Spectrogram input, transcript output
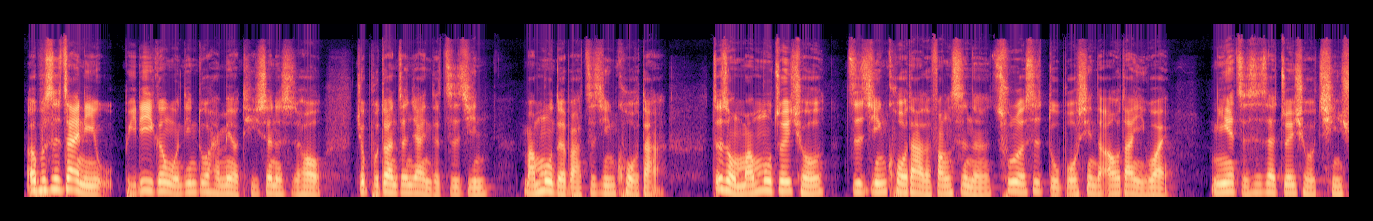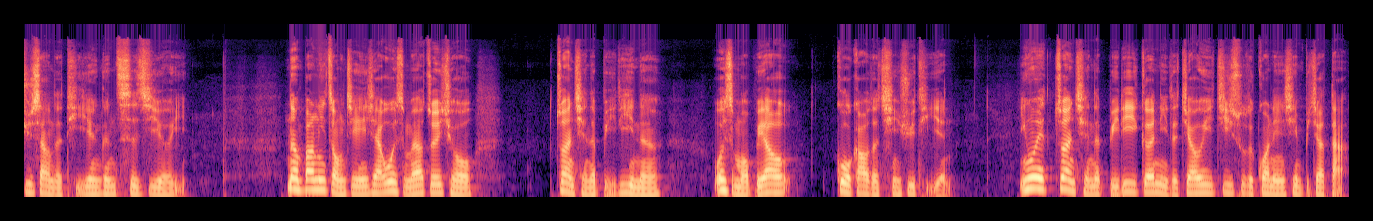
而不是在你比例跟稳定度还没有提升的时候，就不断增加你的资金，盲目的把资金扩大。这种盲目追求资金扩大的方式呢，除了是赌博性的凹单以外，你也只是在追求情绪上的体验跟刺激而已。那帮你总结一下，为什么要追求赚钱的比例呢？为什么不要过高的情绪体验？因为赚钱的比例跟你的交易技术的关联性比较大。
